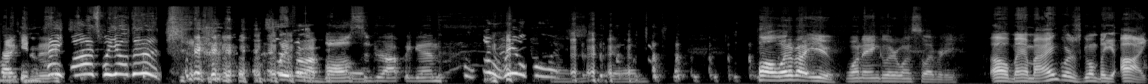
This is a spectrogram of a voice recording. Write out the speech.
back in. in Hey it. guys, what y'all doing? Just wait for my balls to drop again. I'm real boy. Oh, Paul, what about you? One angler, one celebrity. Oh man, my angler is going to be Ike,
